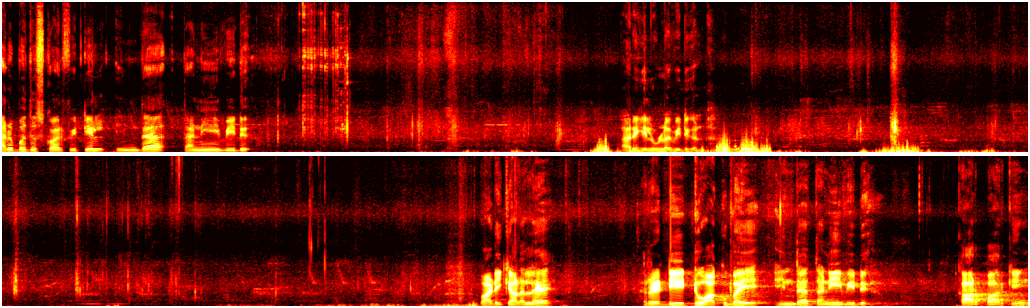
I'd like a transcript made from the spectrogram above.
அறுபது ஸ்கொயர் ஃபீட்டில் இந்த தனி வீடு. அருகில் உள்ள வீடுகள். வாடிக்கையாளர்களே ரெடி டு ஆக்குபை இந்த தனி வீடு. கார் பார்க்கிங்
